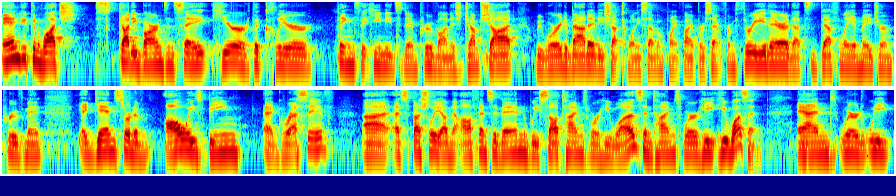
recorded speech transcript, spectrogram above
And you can watch Scottie Barnes and say, here are the clear things that he needs to improve on. His jump shot, we worried about it. He shot 27.5% from three there. That's definitely a major improvement. Again, sort of always being aggressive, uh, especially on the offensive end. We saw times where he was and times where he he wasn't, and where we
